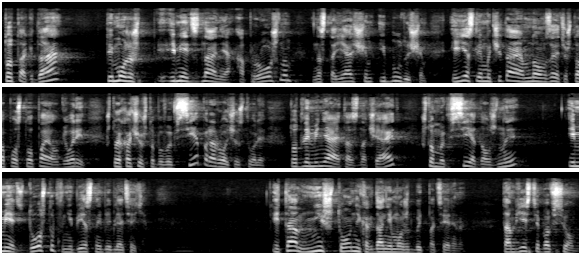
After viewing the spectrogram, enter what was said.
то тогда ты можешь иметь знания о прошлом, настоящем и будущем. И если мы читаем в Новом Завете, что апостол Павел говорит, что я хочу, чтобы вы все пророчествовали, то для меня это означает, что мы все должны иметь доступ в небесные библиотеки. И там ничто никогда не может быть потеряно. Там есть обо всем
